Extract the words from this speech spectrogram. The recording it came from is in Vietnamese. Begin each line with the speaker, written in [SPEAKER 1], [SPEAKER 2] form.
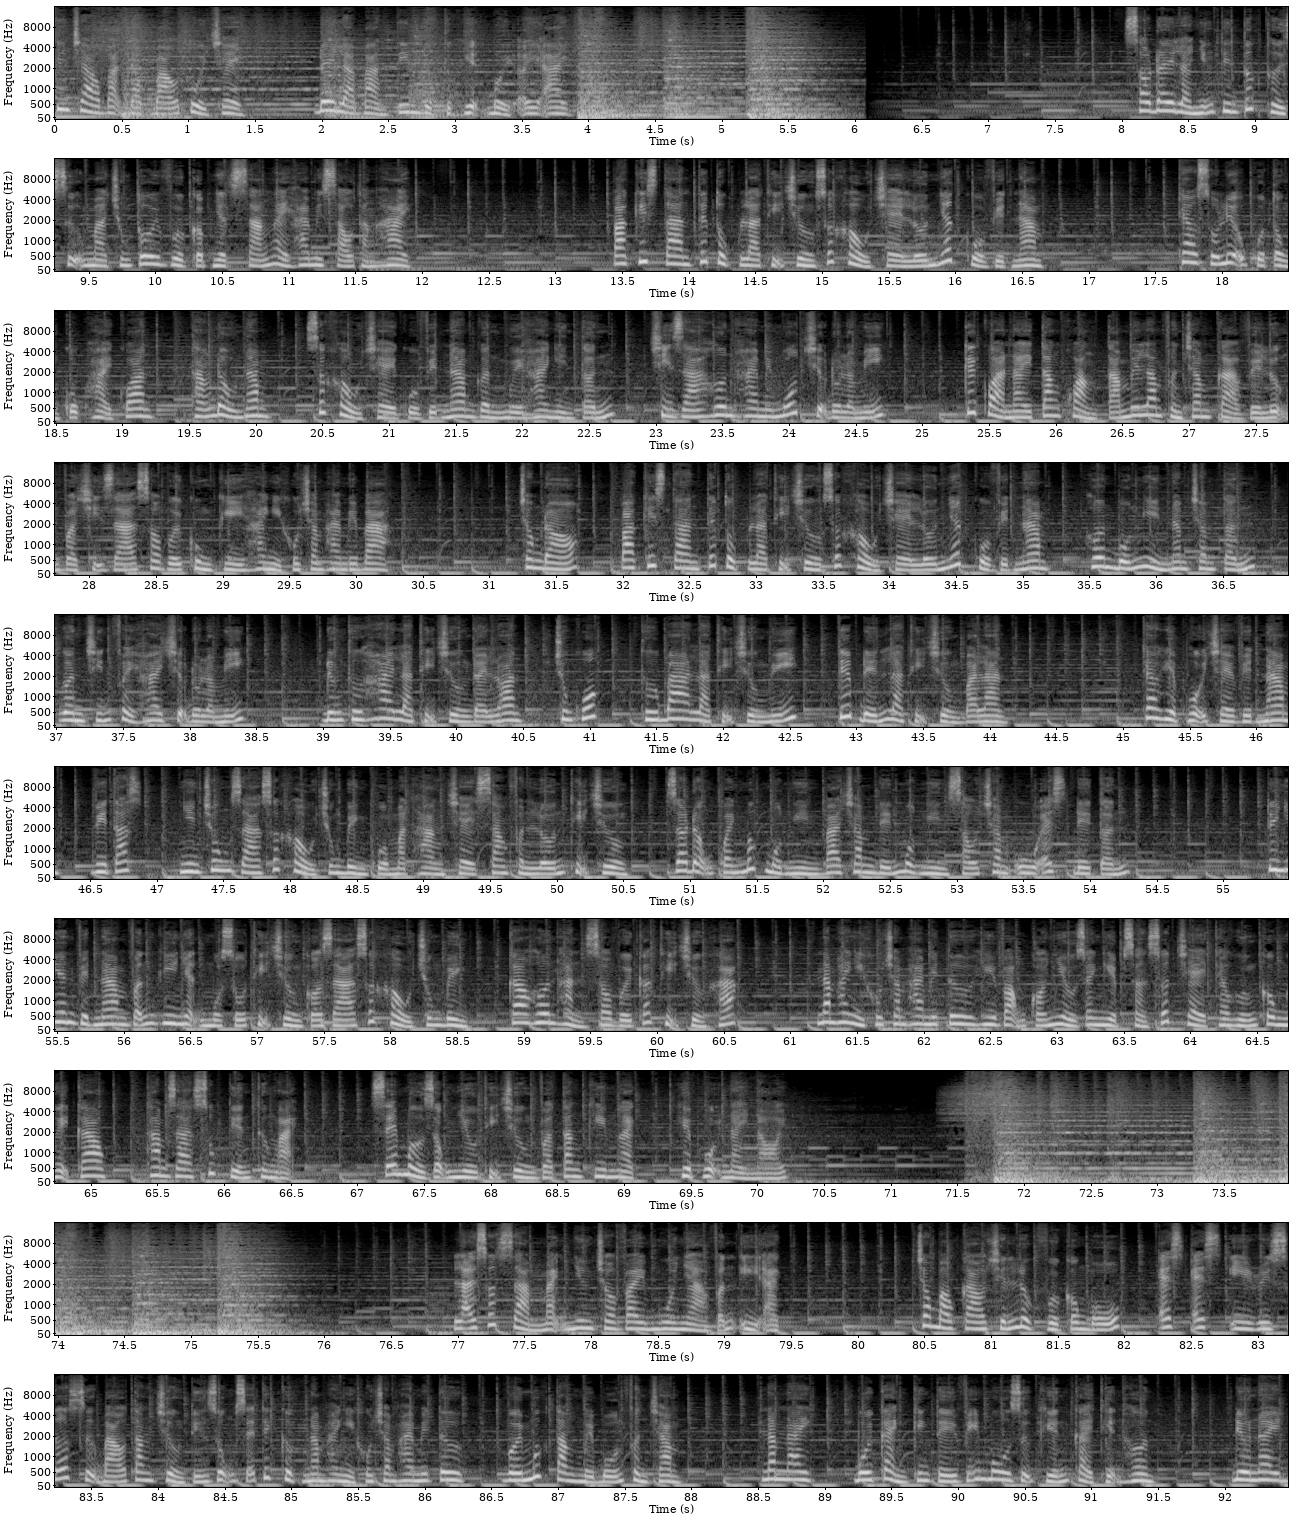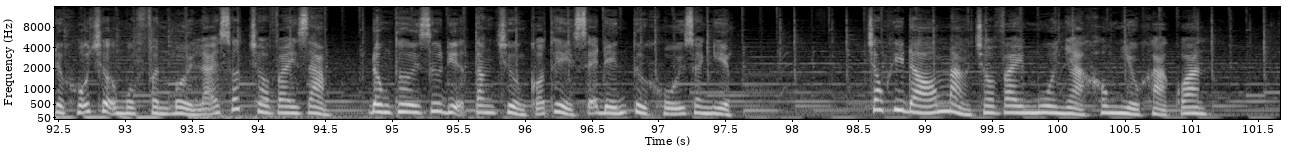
[SPEAKER 1] Xin chào bạn đọc báo tuổi trẻ. Đây là bản tin được thực hiện bởi AI. Sau đây là những tin tức thời sự mà chúng tôi vừa cập nhật sáng ngày 26 tháng 2. Pakistan tiếp tục là thị trường xuất khẩu chè lớn nhất của Việt Nam. Theo số liệu của Tổng cục Hải quan, tháng đầu năm, xuất khẩu chè của Việt Nam gần 12.000 tấn, trị giá hơn 21 triệu đô la Mỹ. Kết quả này tăng khoảng 85% cả về lượng và trị giá so với cùng kỳ 2023. Trong đó, Pakistan tiếp tục là thị trường xuất khẩu chè lớn nhất của Việt Nam, hơn 4.500 tấn, gần 9,2 triệu đô la Mỹ. Đứng thứ hai là thị trường Đài Loan, Trung Quốc, thứ ba là thị trường Mỹ, tiếp đến là thị trường Ba Lan. Theo Hiệp hội chè Việt Nam, Vitas, nhìn chung giá xuất khẩu trung bình của mặt hàng chè sang phần lớn thị trường dao động quanh mức 1.300 đến 1.600 USD tấn. Tuy nhiên, Việt Nam vẫn ghi nhận một số thị trường có giá xuất khẩu trung bình cao hơn hẳn so với các thị trường khác. Năm 2024 hy vọng có nhiều doanh nghiệp sản xuất chè theo hướng công nghệ cao tham gia xúc tiến thương mại. Sẽ mở rộng nhiều thị trường và tăng kim ngạch, hiệp hội này nói. Lãi suất giảm mạnh nhưng cho vay mua nhà vẫn ì ạch. Trong báo cáo chiến lược vừa công bố, SSE Research dự báo tăng trưởng tín dụng sẽ tích cực năm 2024 với mức tăng 14%. Năm nay, bối cảnh kinh tế vĩ mô dự kiến cải thiện hơn. Điều này được hỗ trợ một phần bởi lãi suất cho vay giảm, đồng thời dư địa tăng trưởng có thể sẽ đến từ khối doanh nghiệp. Trong khi đó, mảng cho vay mua nhà không nhiều khả quan.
